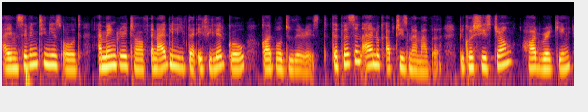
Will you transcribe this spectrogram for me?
I am 17 years old. I'm in grade 12 and I believe that if you let go, God will do the rest. The person I look up to is my mother because she's strong, hardworking,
